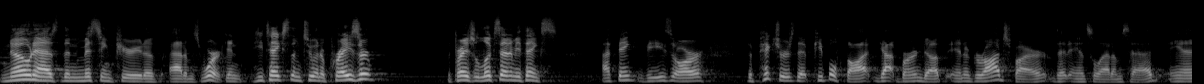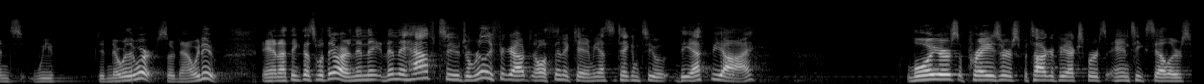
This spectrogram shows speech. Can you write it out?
known as the missing period of Adams' work. And he takes them to an appraiser. The appraiser looks at him, he thinks, I think these are the pictures that people thought got burned up in a garage fire that Ansel Adams had, and we've didn't know where they were, so now we do. And I think that's what they are. And then they, then they have to, to really figure out to authenticate him, he has to take them to the FBI, lawyers, appraisers, photography experts, antique sellers,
